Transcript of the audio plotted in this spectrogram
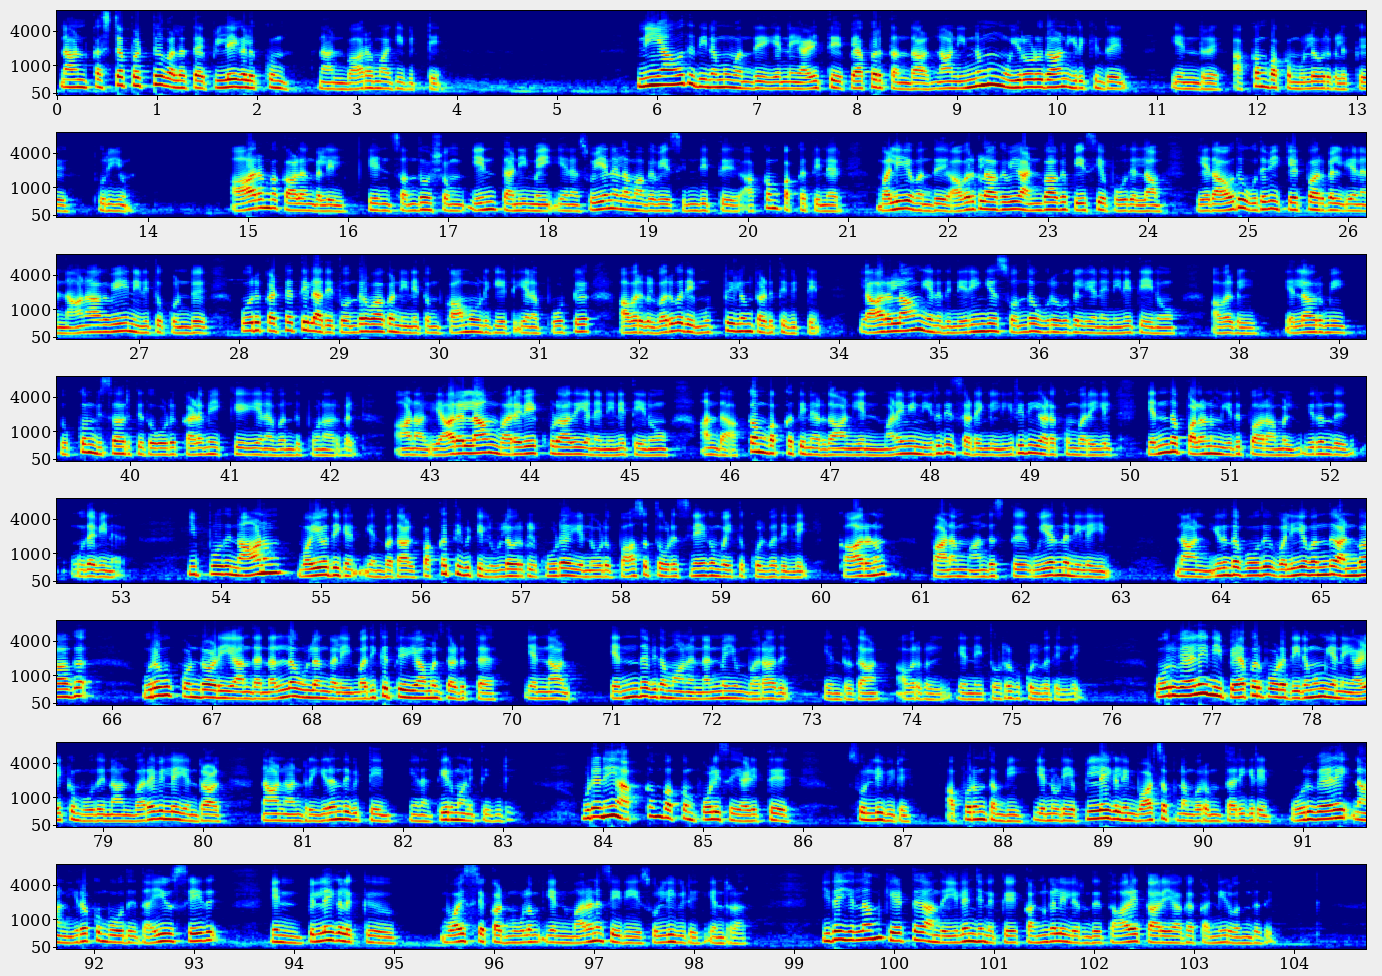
நான் கஷ்டப்பட்டு வளர்த்த பிள்ளைகளுக்கும் நான் பாரமாகி விட்டேன் நீயாவது தினமும் வந்து என்னை அழைத்து பேப்பர் தந்தால் நான் இன்னமும் உயிரோடு தான் இருக்கின்றேன் என்று அக்கம் பக்கம் உள்ளவர்களுக்கு புரியும். ஆரம்ப காலங்களில் என் சந்தோஷம் என் தனிமை என சுயநலமாகவே சிந்தித்து அக்கம் பக்கத்தினர் வழியே வந்து அவர்களாகவே அன்பாக பேசிய போதெல்லாம் ஏதாவது உதவி கேட்பார்கள் என நானாகவே நினைத்து கொண்டு ஒரு கட்டத்தில் அதை தொந்தரவாக நினைத்தும் காம்பவுண்டு கேட் என போட்டு அவர்கள் வருவதை முற்றிலும் தடுத்து விட்டேன். யாரெல்லாம் எனது நெருங்கிய சொந்த உறவுகள் என நினைத்தேனோ அவர்கள் எல்லாருமே துக்கம் விசாரித்ததோடு கடமைக்கு என வந்து போனார்கள். ஆனால் யாரெல்லாம் வரவே கூடாது என நினைத்தேனோ அந்த அக்கம் பக்கத்தினர்தான் என் மனைவின் இறுதி சடங்கில் இறுதி அடக்கும் வரையில் எந்த பலனும் எதிர்பாராமல் இருந்து உதவினர். இப்போது நானும் வயோதிகன் என்பதால் பக்கத்து வீட்டில் உள்ளவர்கள் கூட என்னோடு பாசத்தோடு சிநேகம் வைத்துக் கொள்வதில்லை. காரணம் பணம் அந்தஸ்து உயர்ந்த நிலையில். நான் இருந்தபோது வழிய வந்து அன்பாக உறவு கொண்டாடிய அந்த நல்ல உள்ளங்களை மதிக்கத் தெரியாமல் தடுத்த என்னால் எந்த விதமான நன்மையும் வராது என்றுதான் அவர்கள் என்னை தொடர்பு கொள்வதில்லை. ஒருவேளை நீ பேப்பர் போட தினமும் என்னை அழைக்கும்போது நான் வரவில்லை என்றால் நான் அன்று இறந்து விட்டேன் என தீர்மானித்து விடு. உடனே அக்கம் பக்கம் போலீஸை அழைத்து சொல்லிவிடு. அப்புறம் தம்பி என்னுடைய பிள்ளைகளின் வாட்ஸ்அப் நம்பரும் தருகிறேன். ஒருவேளை நான் இறக்கும்போது தயவு செய்து என் பிள்ளைகளுக்கு வாய்ஸ் ரெக்கார்ட் மூலம் என் மரண செய்தியை சொல்லிவிடு என்றார். இதையெல்லாம் கேட்டு அந்த இளைஞனுக்கு கண்களிலிருந்து தாரை தாரையாக கண்ணீர் வந்தது.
